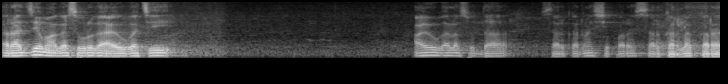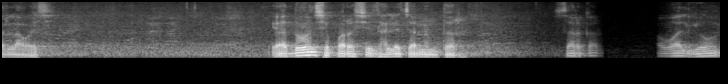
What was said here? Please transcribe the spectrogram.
राज्य मागासवर्ग आयोगाची आयोगालासुद्धा सरकारनं शिफारस सरकारला करायला लावायची. या दोन शिफारशी झाल्याच्यानंतर सरकार अहवाल घेऊन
